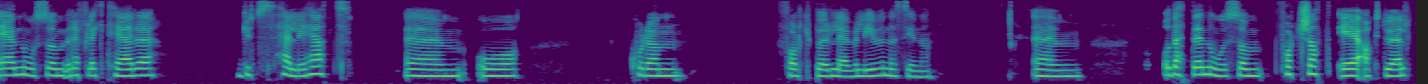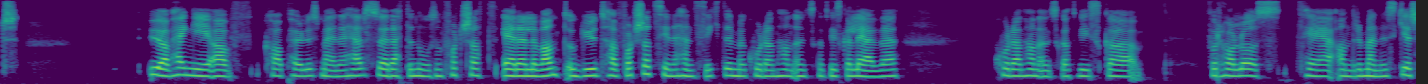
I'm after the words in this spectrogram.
er noe som reflekterer Guds hellighet, um, og hvordan folk bør leve livene sine. Um, og dette er noe som fortsatt er aktuelt uavhengig av hva Paulus mener her, så er dette noe som fortsatt er relevant, og Gud har fortsatt sine hensikter med hvordan han ønsker at vi skal leve, hvordan han ønsker at vi skal forholde oss til andre mennesker.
